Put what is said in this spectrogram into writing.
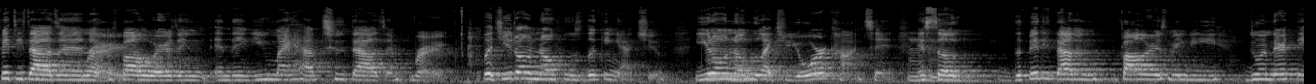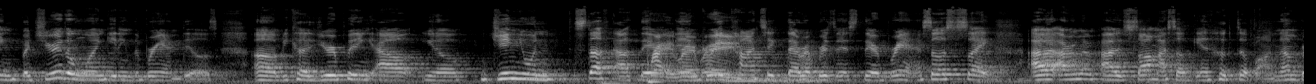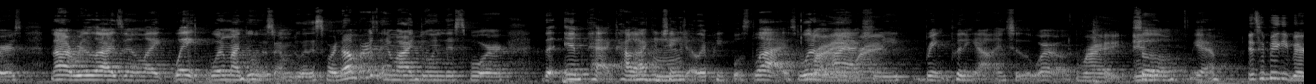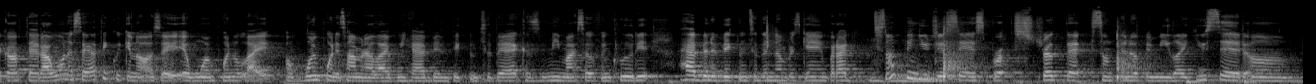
fifty thousand Right. followers and and then you might have two thousand, Right. but you don't know who's looking at you. You don't know who mm-hmm. likes your content, and so mm-hmm. the fifty thousand followers may be doing their thing, but you're the one getting the brand deals um, because you're putting out you know genuine stuff out there Right, and right, great right. content that mm-hmm. represents their brand. So it's just like I, I remember I saw myself getting hooked up on numbers, not realizing like, wait, what am I doing this? for? I'm doing this for numbers. Am I doing this for the impact? How I can change other people's lives? What am Mm-hmm. Right, I actually bring putting out into the world? Right. And- So yeah, And to piggyback off that, I want to say I think we can all say at one point of life, at one point in time in our life, we have been victim to that. Because me myself included, I have been a victim to the numbers game. But I something you just said struck that something up in me. Like you said, um,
